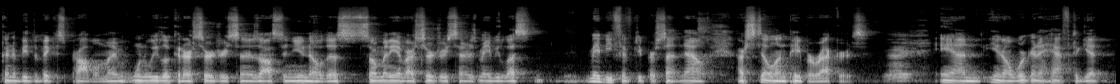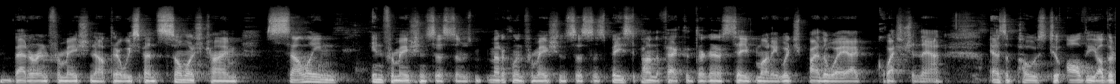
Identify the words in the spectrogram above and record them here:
going to be the biggest problem? I mean, when we look at our surgery centers, Austin, you know this. So many of our surgery centers, maybe less, maybe fifty percent now, are still on paper records. Right. And you know, we're going to have to get better information out there. We spend so much time selling information systems, medical information systems, based upon the fact that they're going to save money, which, by the way, I question that, as opposed to all the other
